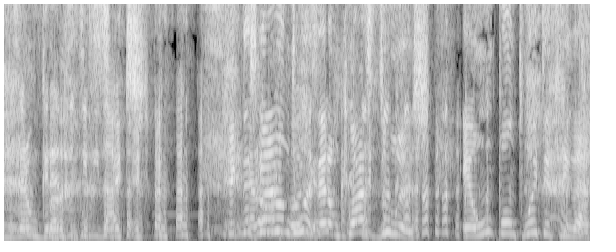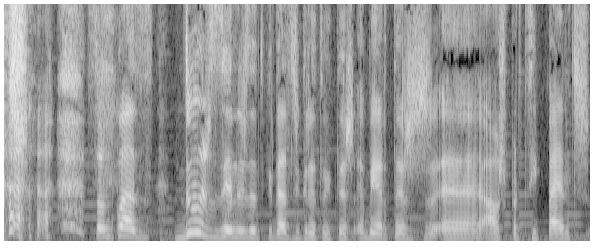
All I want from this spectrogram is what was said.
Mas eram grandes atividades. é que sequer eram duas, eram quase duas. É 1,8 atividades. São quase duas dezenas de atividades gratuitas abertas aos participantes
